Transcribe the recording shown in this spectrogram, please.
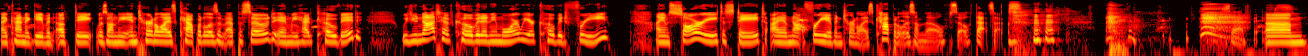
I kind of gave an update was on the internalized capitalism episode, and we had COVID. We do not have COVID anymore. We are COVID free. I am sorry to state I am not free of internalized capitalism, though, so that sucks. Sad face. Um,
